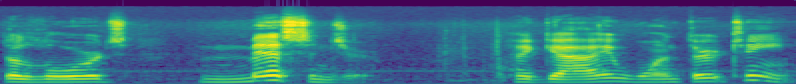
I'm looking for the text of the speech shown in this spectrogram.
the Lord's messenger. Haggai 113.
